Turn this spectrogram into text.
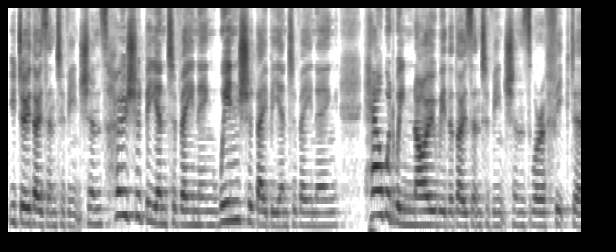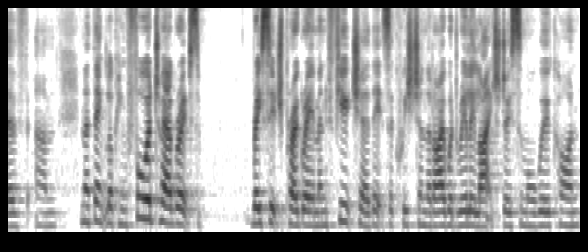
you do those interventions. Who should be intervening? When should they be intervening? How would we know whether those interventions were effective? Um, and I think looking forward to our group's research program in future, that's a question that I would really like to do some more work on.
